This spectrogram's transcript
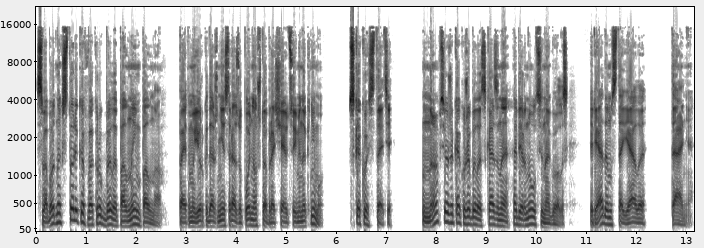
Свободных столиков вокруг было полным-полно, поэтому Юрка даже не сразу понял, что обращаются именно к нему. С какой стати? Но все же, как уже было сказано, обернулся на голос. Рядом стояла Таня.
